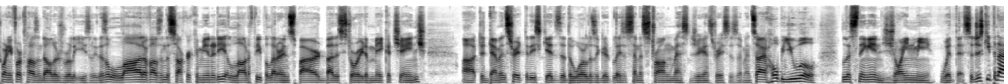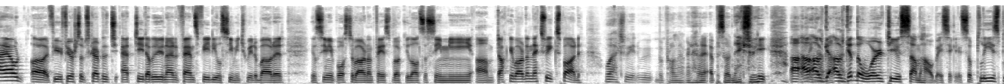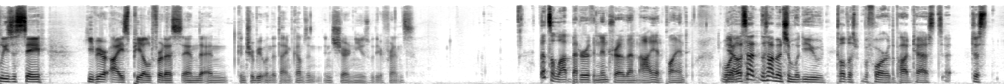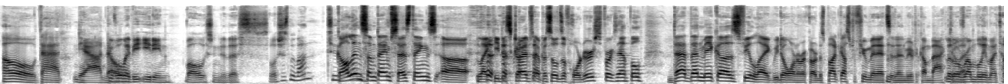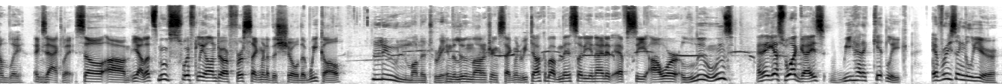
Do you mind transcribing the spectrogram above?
$24,000 really easily. There's a lot of us in the soccer community, a lot of people that are inspired by this story to make a change uh, to demonstrate to these kids that the world is a good place to send a strong message against racism. And so I hope you will, listening in, join me with this. So just keep an eye out. Uh, if, you, if you're subscribed to the, at TW United Fans feed, you'll see me tweet about it. You'll see me post about it on Facebook. You'll also see me um, talking about it in next week's pod. Well, actually, we're probably not going to have an episode next week. Uh, I'll, I'll, get, I'll get the word to you somehow, basically. So please, please just say, keep your eyes peeled for this and and contribute when the time comes and, and share news with your friends. That's a lot better of an intro than I had planned. yeah, let's not let's not mention what you told us before the podcast. Uh, just oh, that yeah, no. People may be eating while listening to this, so let's just move on. To... Colin sometimes says things uh, like he describes episodes of Hoarders, for example, that then make us feel like we don't want to record this podcast for a few minutes and then we have to come back. Little to rumbly in my tumbly. Exactly. So um, yeah, let's move swiftly on to our first segment of the show that we call Loon monitoring. In the loon monitoring segment, we talk about Minnesota United FC, our loons. And hey, guess what, guys? We had a kit leak. Every single year,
